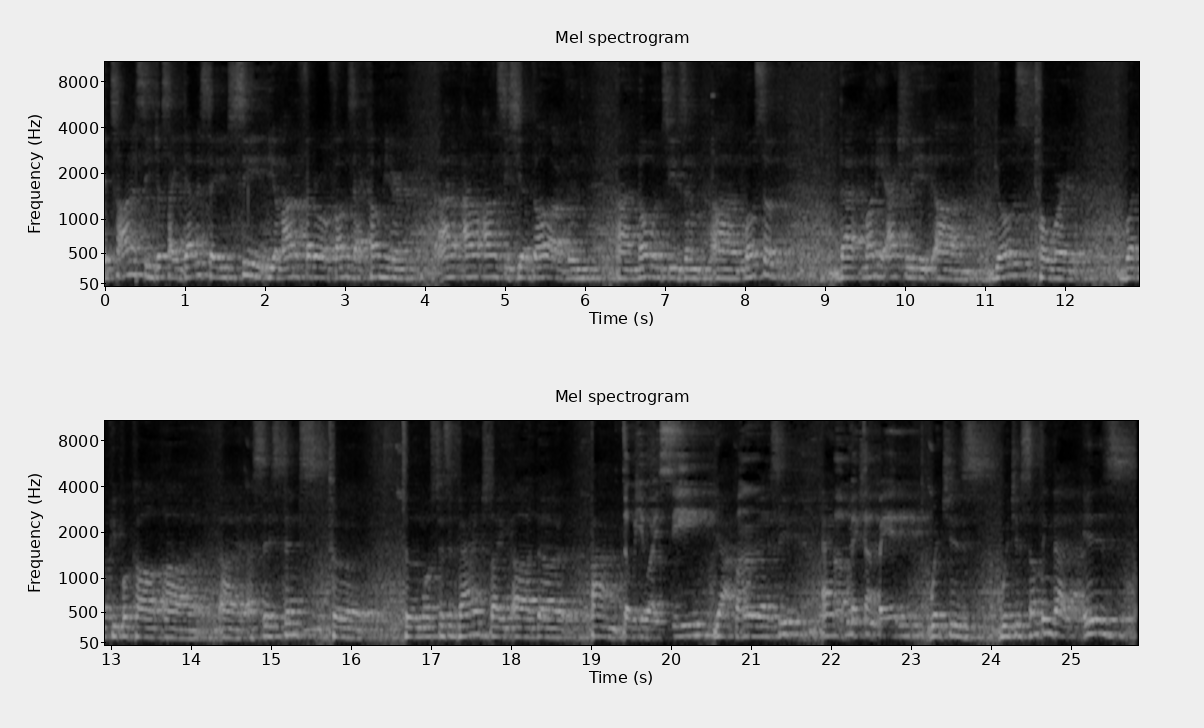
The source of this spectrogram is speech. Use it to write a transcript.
it's honestly just like devastating to see the amount of federal funds that come here. I don't, I don't honestly see a dollar of them. Uh, no one sees them. Uh, most of that money actually um, goes toward what people call uh, uh assistance to to the most disadvantaged, like uh, the PAN. WIC. Yeah, PAN, WIC, and which, is, which is which is something that is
